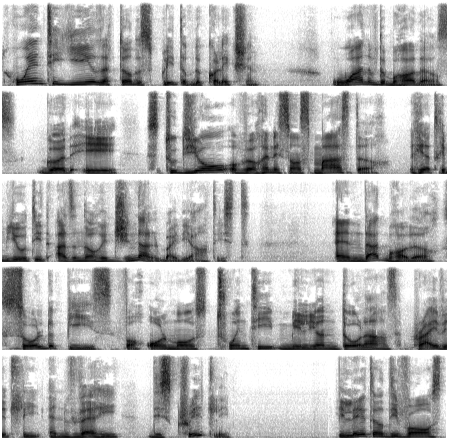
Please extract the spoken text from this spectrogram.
20 years after the split of the collection, one of the brothers got a studio of a Renaissance master reattributed as an original by the artist. And that brother sold the piece for almost $20 million privately and very discreetly. He later divorced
